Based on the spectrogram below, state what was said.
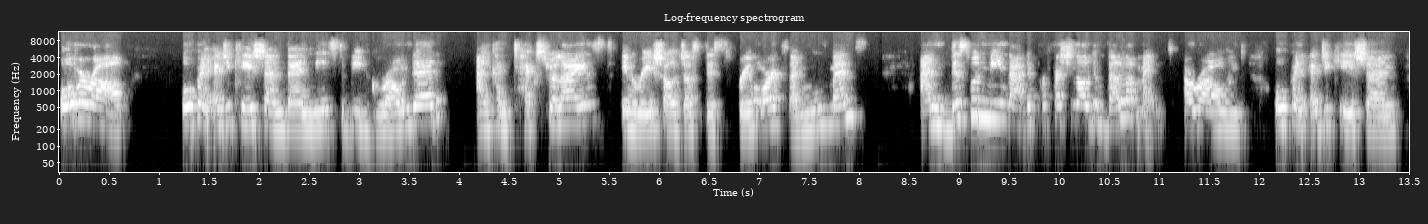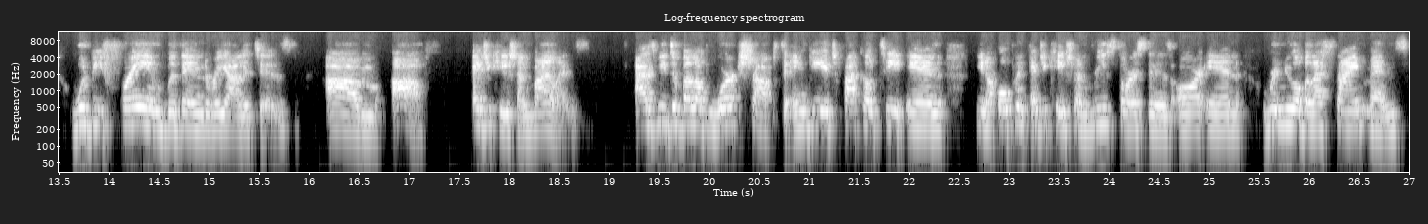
Overall, open education then needs to be grounded and contextualized in racial justice frameworks and movements. And this would mean that the professional development around open education would be framed within the realities um, of education violence as we develop workshops to engage faculty in you know, open education resources or in renewable assignments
